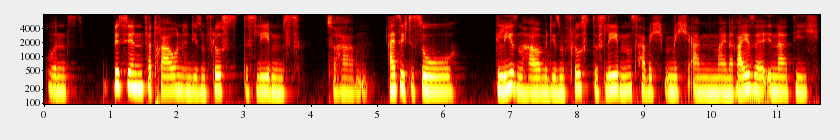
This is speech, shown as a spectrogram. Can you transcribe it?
Und ein bisschen Vertrauen in diesen Fluss des Lebens zu haben. Als ich das so gelesen habe mit diesem Fluss des Lebens, habe ich mich an meine Reise erinnert, die ich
